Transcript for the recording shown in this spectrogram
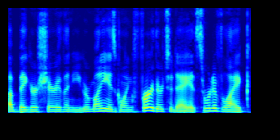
a bigger share than you. Your money is going further today. It's sort of like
